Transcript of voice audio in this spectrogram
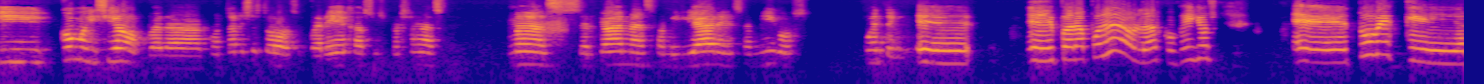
¿Y cómo hicieron para contarles esto a su pareja, a sus personas más cercanas, familiares, amigos? Cuenten. Eh, eh, para poder hablar con ellos, eh, tuve que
